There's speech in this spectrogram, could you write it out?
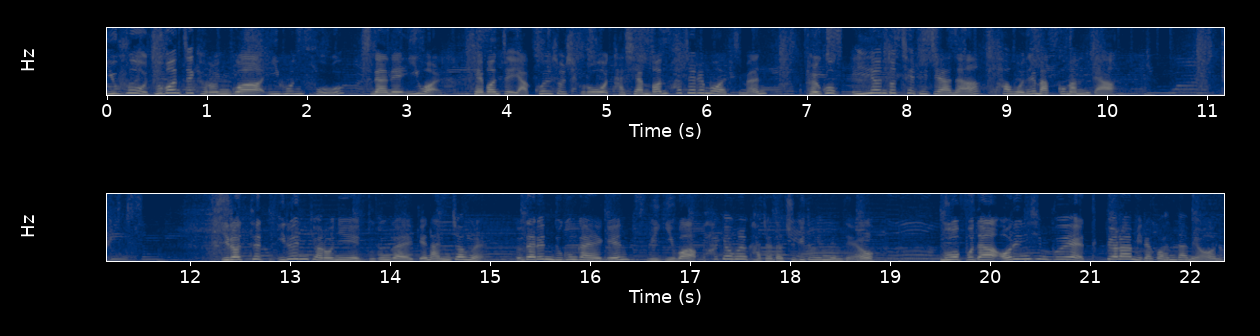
이후 두 번째 결혼과 이혼 후 지난해 2월 세 번째 약혼 소식으로 다시 한번 화제를 모았지만 결국 1년도 채 되지 않아 파혼을 맞고 맙니다. 이렇듯 이른 결혼이 누군가에겐 안정을 또 다른 누군가에겐 위기와 파경을 가져다 주기도 했는데요. 무엇보다 어린 신부의 특별함이라고 한다면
